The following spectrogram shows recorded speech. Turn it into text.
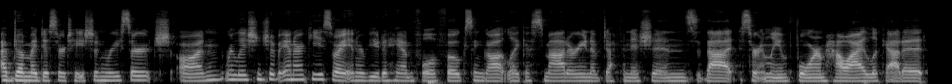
I've done my dissertation research on relationship anarchy. So I interviewed a handful of folks and got like a smattering of definitions that certainly inform how I look at it.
